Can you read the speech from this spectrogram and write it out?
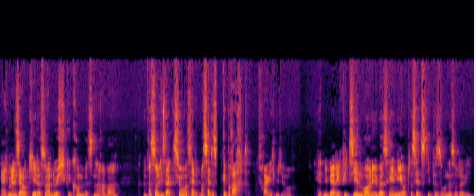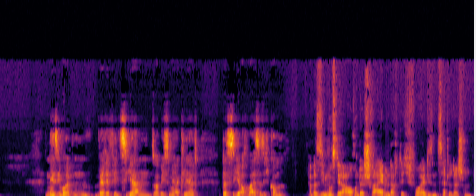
Ja, ich meine, es ist ja okay, dass du dann durchgekommen bist, ne? Aber was soll diese Aktion? Was hätte, was hätte es gebracht? Frage ich mich auch. Hätten die verifizieren wollen übers Handy, ob das jetzt die Person ist oder wie? Nee, sie wollten verifizieren, so habe ich es mir erklärt, dass sie auch weiß, dass ich komme. Aber sie musste ja auch unterschreiben, dachte ich, vorher diesen Zettel da schon.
